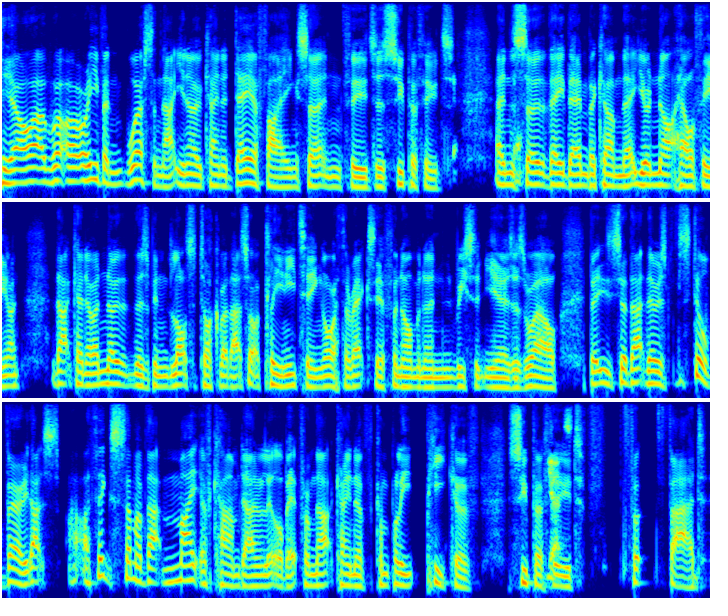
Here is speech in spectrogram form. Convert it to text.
Yeah, or, or, even worse than that, you know, kind of deifying certain foods as superfoods, and yeah. so they then become that you're not healthy. And that kind of, I know that there's been lots of talk about that sort of clean eating, orthorexia phenomenon in recent years as well. But so that there's still very, that's, I think some of that might have calmed down a little bit from that kind of complete peak of superfood yes. f- fad,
